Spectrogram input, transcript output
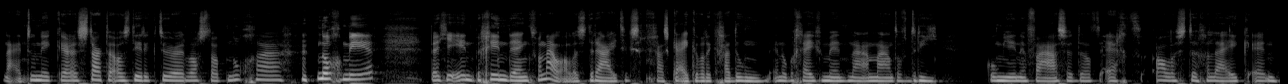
Nou, toen ik uh, startte als directeur was dat nog, uh, nog meer. Dat je in het begin denkt van nou, alles draait. Ik ga eens kijken wat ik ga doen. En op een gegeven moment, na een maand of drie, kom je in een fase dat echt alles tegelijk. En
